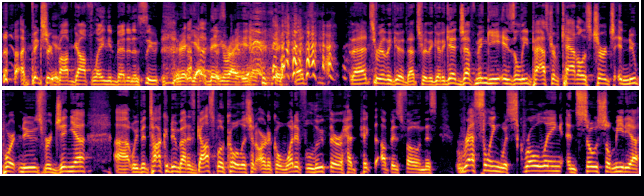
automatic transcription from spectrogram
I pictured Bob Goff laying in bed in a suit. yeah, you're right. Yeah. that's, that's really good. That's really good. Again, Jeff Mingee is the lead pastor of Catalyst Church in Newport News, Virginia. Uh, we've been talking to him about his Gospel Coalition article. What if Luther had picked up his phone? This wrestling with scrolling and social media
